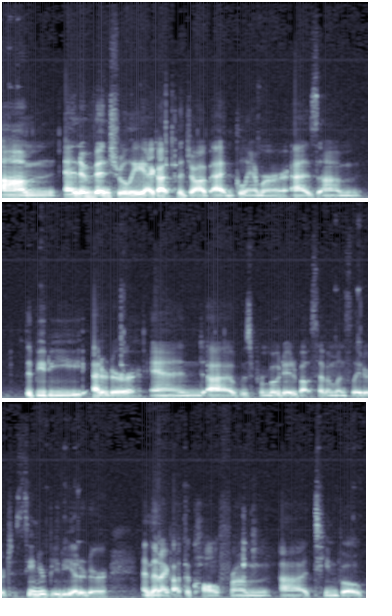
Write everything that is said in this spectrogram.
Um, and eventually, I got the job at Glamour as um, the beauty editor, and uh, was promoted about seven months later to senior beauty editor. And then I got the call from uh, Teen Vogue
